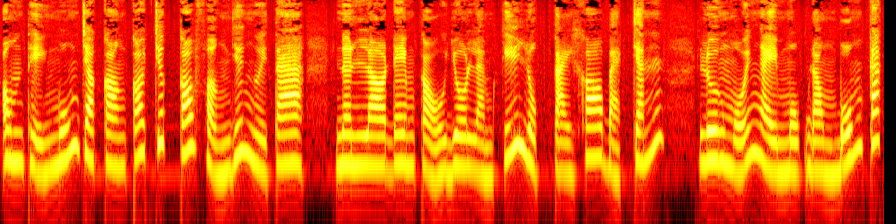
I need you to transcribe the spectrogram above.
ông Thiện muốn cho con có chức có phận với người ta, nên lo đem cậu vô làm ký lục tại kho bạc chánh, lương mỗi ngày một đồng bốn cắt,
